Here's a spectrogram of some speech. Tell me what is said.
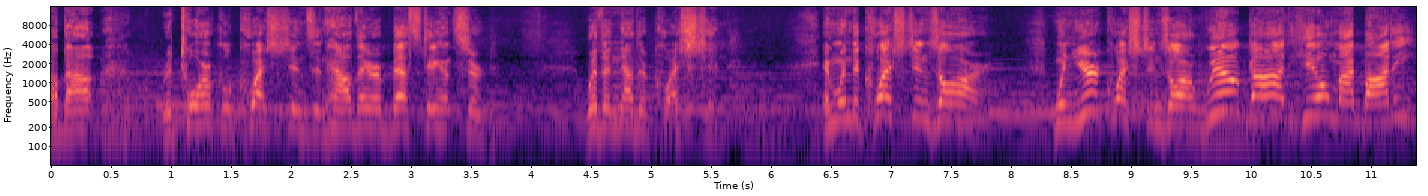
about rhetorical questions and how they are best answered with another question. And when the questions are, when your questions are, will God heal my body?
